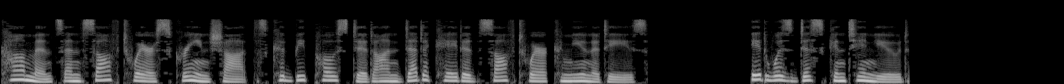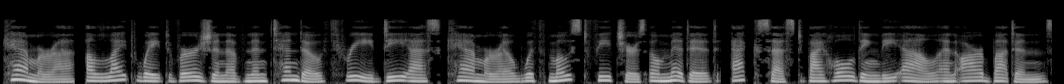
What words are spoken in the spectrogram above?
comments and software screenshots could be posted on dedicated software communities. It was discontinued. Camera, a lightweight version of Nintendo 3DS camera with most features omitted, accessed by holding the L and R buttons.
